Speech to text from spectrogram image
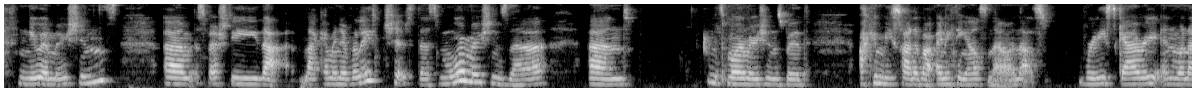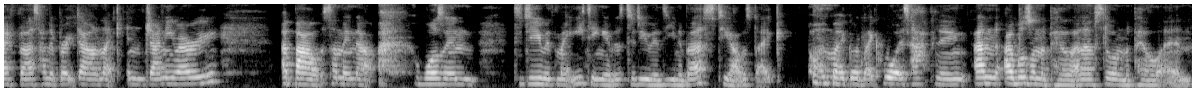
new emotions, um, especially that like I'm in a relationship, so there's more emotions there, and it's more emotions with I can be sad about anything else now, and that's really scary. And when I first had a breakdown, like in January, about something that wasn't to do with my eating, it was to do with university, I was like, oh my god, like what is happening? And I was on the pill, and I'm still on the pill, and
